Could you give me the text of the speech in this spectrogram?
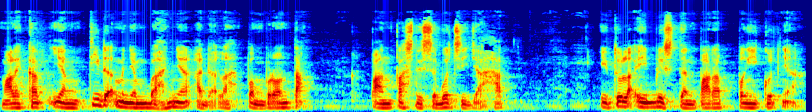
Malaikat yang tidak menyembahnya adalah pemberontak, pantas disebut si jahat. Itulah iblis dan para pengikutnya.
